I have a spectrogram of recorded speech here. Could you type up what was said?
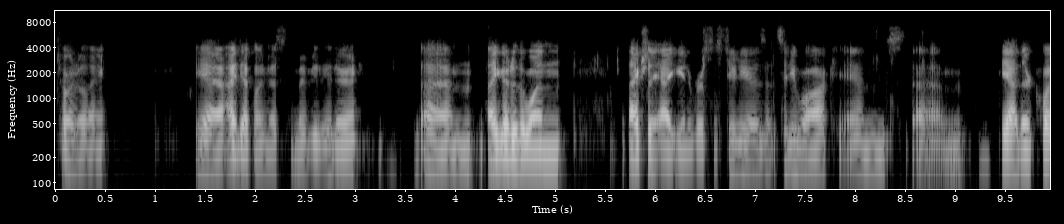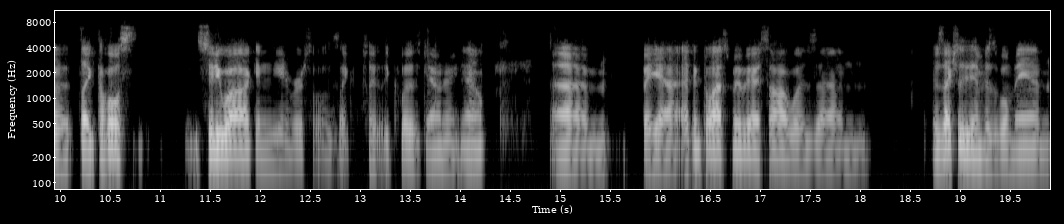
Totally. Yeah, I definitely miss the movie theater. Um, I go to the one actually at Universal Studios at City Walk, and um, yeah, they're closed. Like the whole City Walk and Universal is like completely closed down right now. Um, but yeah, I think the last movie I saw was um, it was actually The Invisible Man.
